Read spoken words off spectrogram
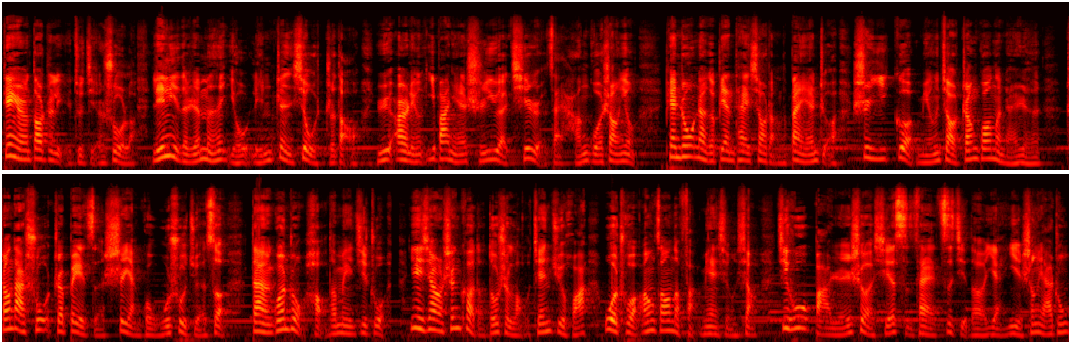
电影到这里就结束了。邻里的人们由林振秀执导，于二零一八年十一月七日在韩国上映。片中那个变态校长的扮演者是一个名叫张光的男人。张大叔这辈子饰演过无数角色，但观众好的没记住，印象深刻的都是老奸巨猾、龌龊肮脏的反面形象。几乎把人设写死在自己的演艺生涯中，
